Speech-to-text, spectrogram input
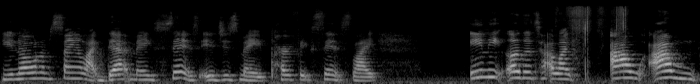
You know what I'm saying? Like that makes sense. It just made perfect sense. Like any other time, like I I'm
